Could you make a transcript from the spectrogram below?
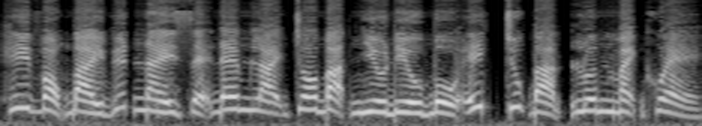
Hy vọng bài viết này sẽ đem lại cho bạn nhiều điều bổ ích. Chúc bạn luôn mạnh khỏe.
